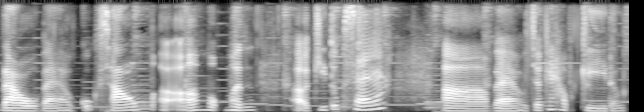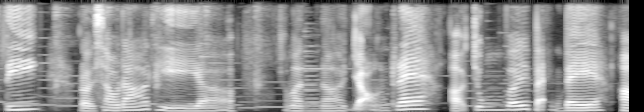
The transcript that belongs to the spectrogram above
đầu vào cuộc sống ở một mình ở ký túc xá à, vào cho cái học kỳ đầu tiên. Rồi sau đó thì à, mình ờ, dọn ra ở chung với bạn bè. À,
